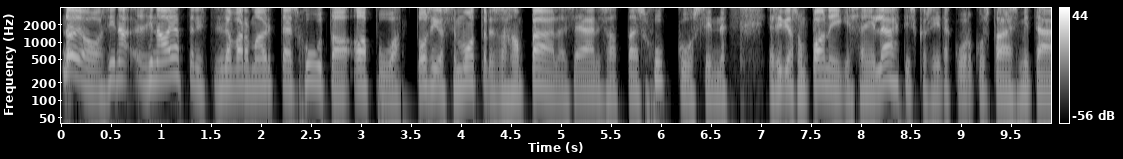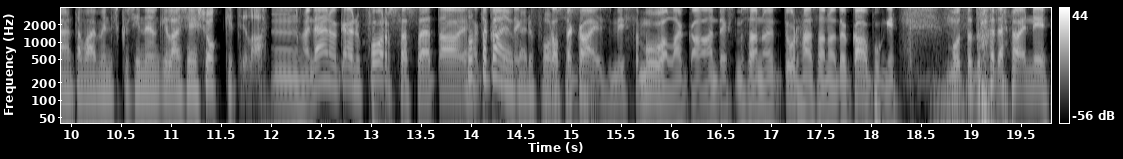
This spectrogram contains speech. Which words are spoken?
No joo, siinä, siinä ajattelisit, että siinä varmaan yrittäisi huutaa apua. Tosi jos se moottorisaha on päällä, se ääni saattaisi hukkua sinne. Ja sitten jos on paniikissa, niin lähtisikö siitä kurkusta edes mitään ääntä vai menisikö sinne jonkinlaiseen shokkitilaan? Mm, näin on käynyt Forssassa. Ja tää on Totta ihan, kai on käynyt Forssassa. Totta kai, siis missä muuallakaan. Anteeksi, mä sanoin, turhaan sanoin tuon kaupungin. Mutta tuota noin, niin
